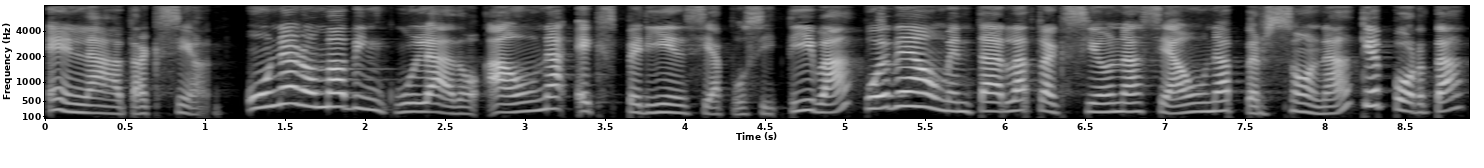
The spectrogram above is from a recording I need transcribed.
en la atracción. Un aroma vinculado a una experiencia positiva puede aumentar la atracción hacia una persona que porta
